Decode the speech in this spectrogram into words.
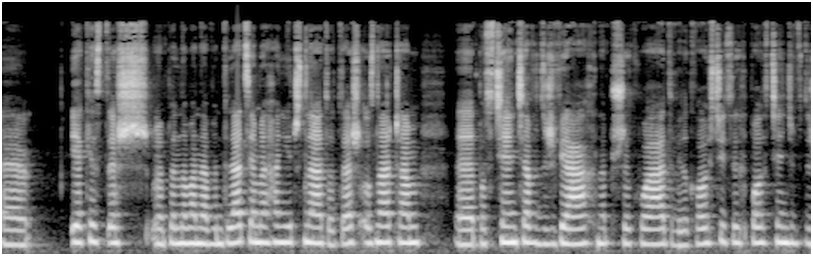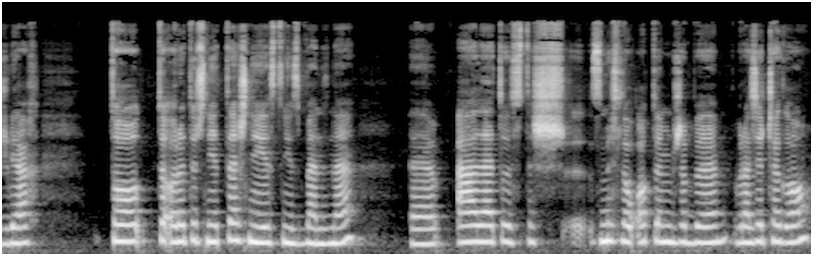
E, jak jest też planowana wentylacja mechaniczna, to też oznaczam podcięcia w drzwiach, na przykład wielkości tych podcięć w drzwiach. To teoretycznie też nie jest niezbędne, ale to jest też z myślą o tym, żeby w razie czego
